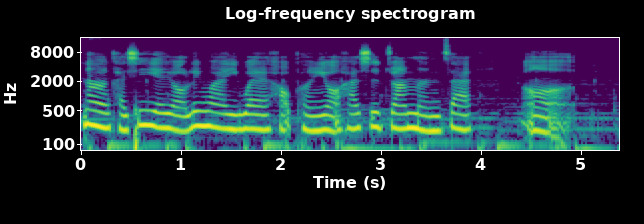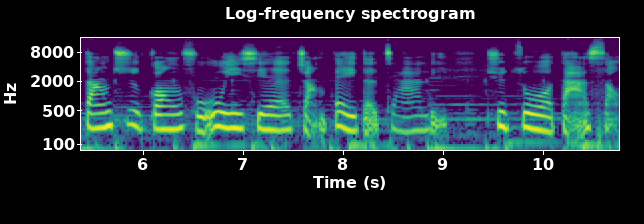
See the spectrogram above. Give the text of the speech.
那凯西也有另外一位好朋友，他是专门在呃当志工服务一些长辈的家里。去做打扫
